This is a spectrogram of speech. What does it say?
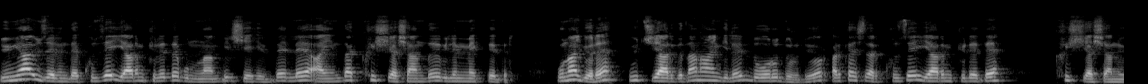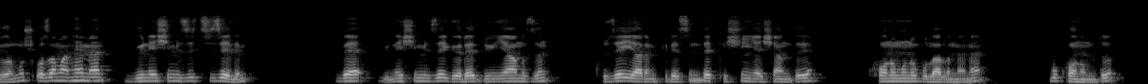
Dünya üzerinde kuzey yarımkürede bulunan bir şehirde L ayında kış yaşandığı bilinmektedir. Buna göre 3 yargıdan hangileri doğrudur diyor. Arkadaşlar kuzey yarımkürede kış yaşanıyormuş. O zaman hemen güneşimizi çizelim ve güneşimize göre dünyamızın kuzey yarımküresinde kışın yaşandığı konumunu bulalım hemen. Bu konumdu.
